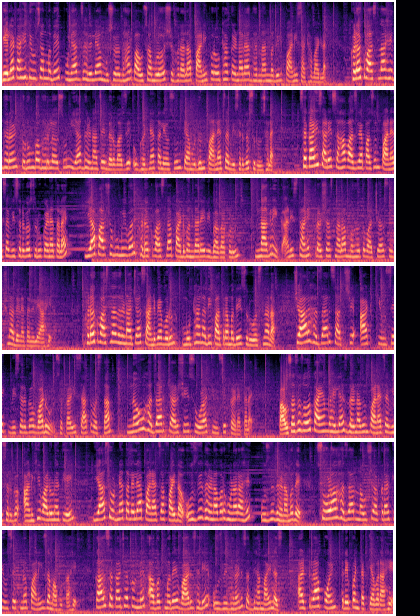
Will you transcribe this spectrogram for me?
गेल्या काही दिवसांमध्ये पुण्यात झालेल्या मुसळधार पावसामुळं शहराला पाणी पुरवठा करणाऱ्या धरणांमधील पाणी साठा वाढलाय. खडकवासला हे धरण तुडुंब भरलं असून या धरणाचे दरवाजे उघडण्यात आले असून त्यामधून पाण्याचा विसर्ग सुरू झालाय. सकाळी साडेसहा वाजल्यापासून पाण्याचा विसर्ग सुरू करण्यात आलाय. या पार्श्वभूमीवर खडकवासला पाटबंधारे विभागाकडून नागरिक आणि स्थानिक प्रशासनाला महत्त्वाच्या सूचना देण्यात आलेल्या आहेत. खडकवासला धरणाच्या सांडव्यावरून मुठा नदी पात्रामध्ये सुरू असणारा चार हजार सातशे आठ क्युसेक विसर्ग वाढून सकाळी सात वाजता नऊ हजार चारशे सोळा क्युसेक करण्यात आलाय. पावसाचा जोर कायम राहिल्यास धरणातून पाण्याचा विसर्ग आणखी वाढवण्यात येईल. या सोडण्यात आलेल्या पाण्याचा फायदा उजनी धरणावर होणार आहे. उजनी धरणामध्ये सोळा हजार नऊशे अकरा क्युसेकनं पाणी जमा होत आहे. काल सकाळच्या तुलनेत आवकमध्ये वाढ झाली आहे उजनी धरण सध्या मायनस अठरा पॉईंट त्रेपन्न टक्क्यावर आहे.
